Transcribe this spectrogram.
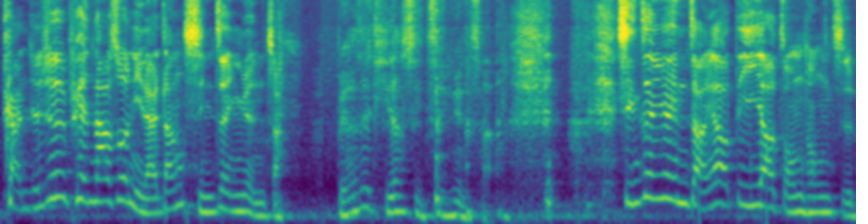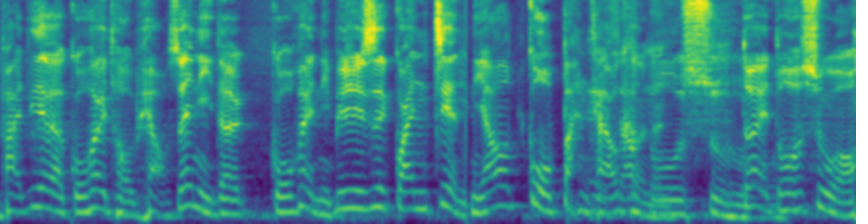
感觉就是骗他说你来当行政院长。不要再提到行政院长，行政院长要第一要总统指派，第二个国会投票，所以你的国会你必须是关键，你要过半才有可能多数，对多数哦。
